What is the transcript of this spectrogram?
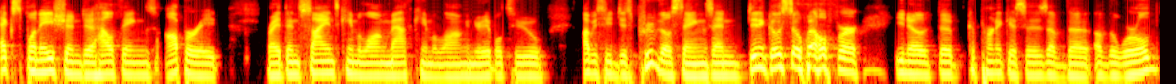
explanation to how things operate right then science came along math came along and you're able to obviously disprove those things and didn't go so well for you know the copernicuses of the of the world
